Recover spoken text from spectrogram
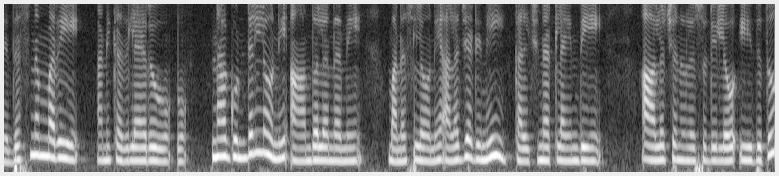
నిదర్శనం మరి అని కదిలారు. నా గుండెల్లోని ఆందోళనని మనసులోని అలజడిని కలిచినట్లయింది. ఆలోచనల సుడిలో ఈదుతూ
